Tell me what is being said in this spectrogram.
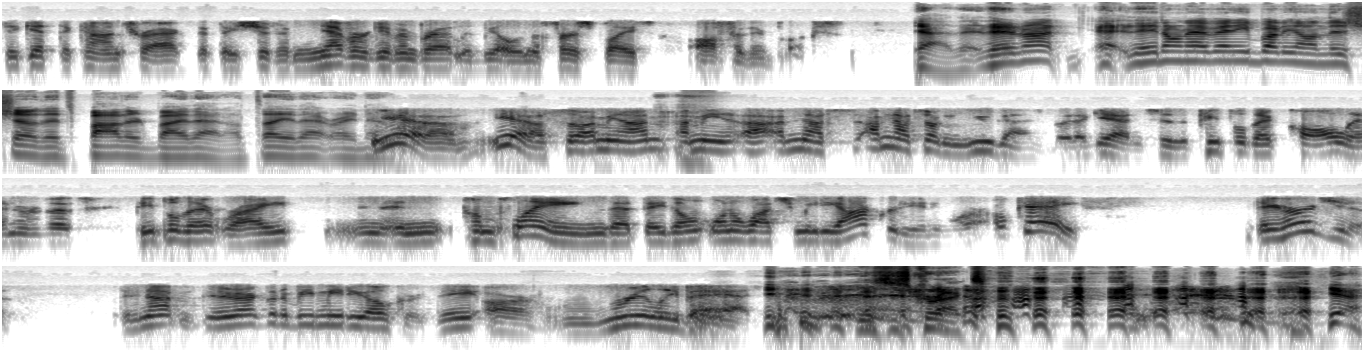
to get the contract that they should have never given Bradley Beal in the first place off of their books. Yeah, they're not. Eh, they don't have anybody on this show that's bothered by that. I'll tell you that right now. Yeah, yeah. So I mean, I'm, I mean, I'm not, I'm not talking to you guys, but again, to the people that call in or the people that write and, and complain that they don't want to watch mediocrity anymore. Okay, they heard you. They're not. They're not going to be mediocre. They are really bad. this is correct. yeah,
